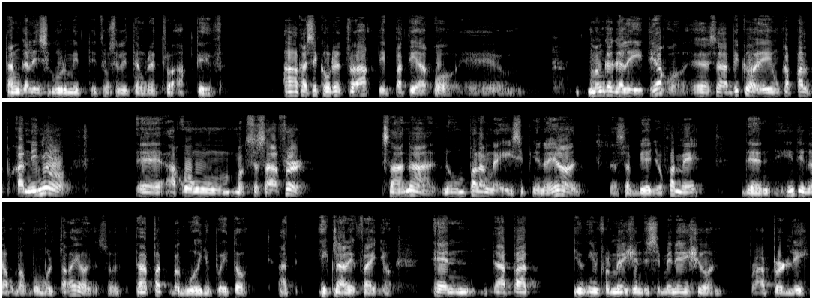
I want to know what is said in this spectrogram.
Tanggalin siguro mit- itong salitang retroactive. Ah, kasi kung retroactive, pati ako, eh, manggagalaiti ako. Eh, sabi ko, eh, yung kapalpakan ninyo, eh, akong magsasuffer. Sana, noon pa lang naisip niyo na yan. Nasabihan niyo kami, then hindi na ako magmumulta ngayon. So, dapat baguhin niyo po ito at i-clarify niyo. And dapat yung information dissemination properly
